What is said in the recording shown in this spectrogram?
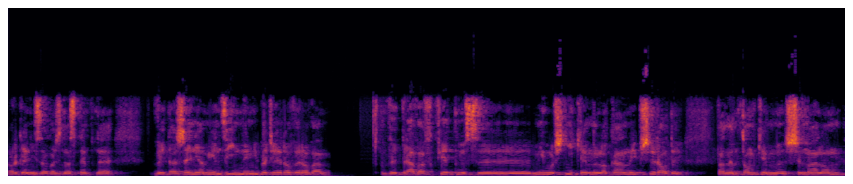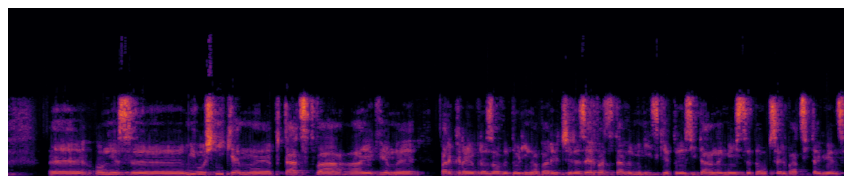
organizować następne wydarzenia. Między innymi będzie rowerowa wyprawa w kwietniu z y, miłośnikiem lokalnej przyrody, panem Tomkiem Szymalą. Y, on jest y, miłośnikiem ptactwa, a jak wiemy Park Krajobrazowy Dolina Baryczy, rezerwat Stawy Milickie to jest idealne miejsce do obserwacji, tak więc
